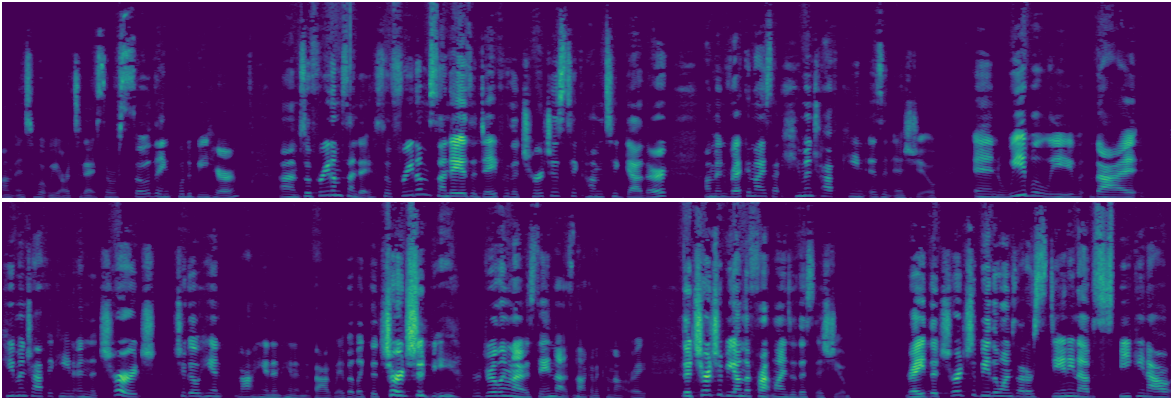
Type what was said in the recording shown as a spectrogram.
um, into what we are today. So we're so thankful to be here. Um, so Freedom Sunday. So Freedom Sunday is a day for the churches to come together um, and recognize that human trafficking is an issue. And we believe that human trafficking and the church should go hand, not hand in hand in a bad way, but like the church should be, really when I was saying that, it's not going to come out right. The church should be on the front lines of this issue, right? The church should be the ones that are standing up, speaking out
